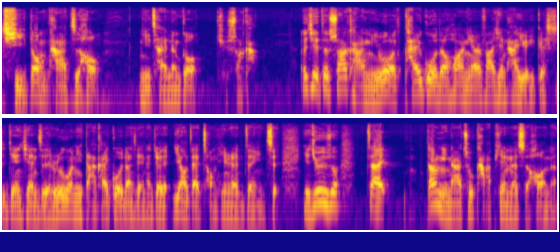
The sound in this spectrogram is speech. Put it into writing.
启动它之后，你才能够去刷卡。而且这刷卡你如果开过的话，你会发现它有一个时间限制。如果你打开过一段时间，它就要再重新认证一次。也就是说，在当你拿出卡片的时候呢，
